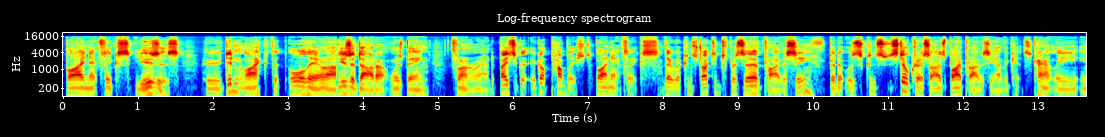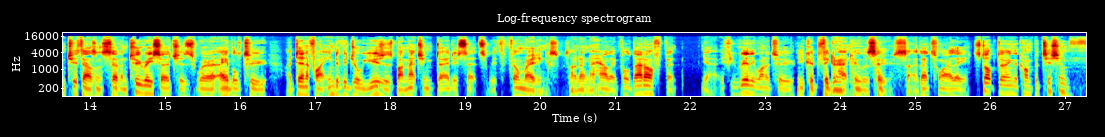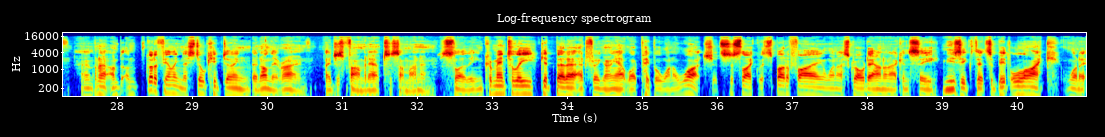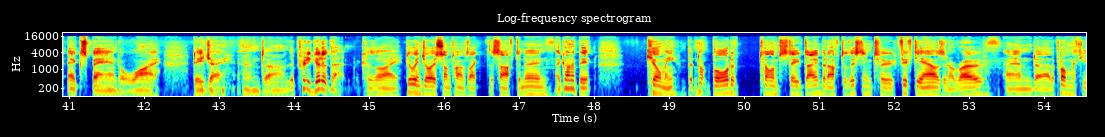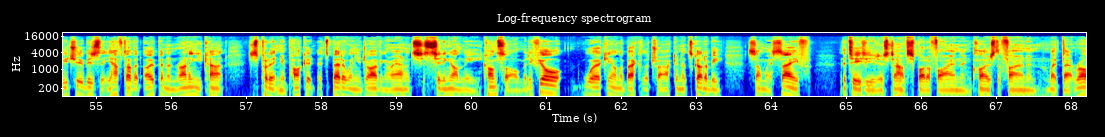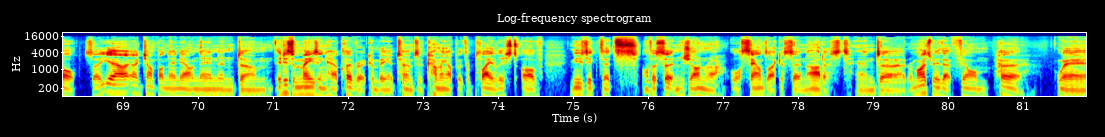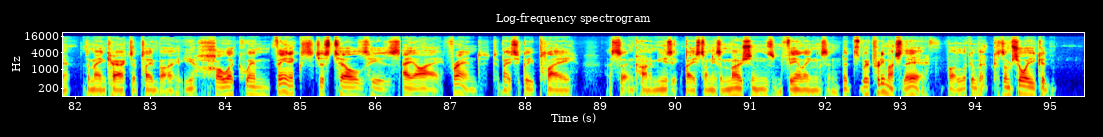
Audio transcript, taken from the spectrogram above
by Netflix users who didn't like that all their uh, user data was being thrown around. Basically, it got published by Netflix. They were constructed to preserve privacy, but it was still criticized by privacy advocates. Apparently, in 2007, two researchers were able to identify individual users by matching data sets with film ratings. So I don't know how they pulled that off, but yeah, if you really wanted to, you could figure out who was who. So that's why they stopped doing the competition And I have got a feeling they still keep doing it on their own. They just farm it out to someone and slowly, incrementally get better at figuring out what people want to watch. It's just like with Spotify, when I scroll down and I can see music that's a bit like what an X band or Y DJ. And uh, they're pretty good at that because I do enjoy sometimes, like this afternoon, they got a bit kill me, but not bored of Tell 'em Steve but after listening to 50 hours in a row, and uh, the problem with YouTube is that you have to have it open and running. You can't just put it in your pocket. It's better when you're driving around, it's just sitting on the console. But if you're working on the back of the truck and it's got to be somewhere safe, it's easier just to have Spotify and then close the phone and let that roll. So yeah, I, I jump on there now and then, and um, it is amazing how clever it can be in terms of coming up with a playlist of music that's of a certain genre or sounds like a certain artist. And uh, it reminds me of that film Her, where the main character, played by Joaquin Phoenix, just tells his AI friend to basically play a certain kind of music based on his emotions and feelings, and we're pretty much there by the look of it. Because I'm sure you could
